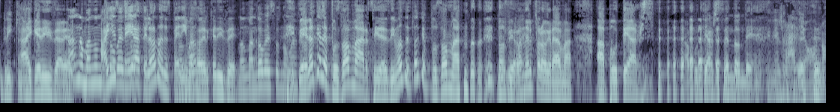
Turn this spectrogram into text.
Ricky. Ay, ¿qué dice? A ver. Ah, nomás nos Ay, mandó besos. espérate, luego nos despedimos, Nomás- a ver qué dice. Nos mandó besos nomás. Ve lo que le puso Omar. Si decimos esto que puso Omar, nos cierran el programa. A putear. A putearse en donde, en el radio, no.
